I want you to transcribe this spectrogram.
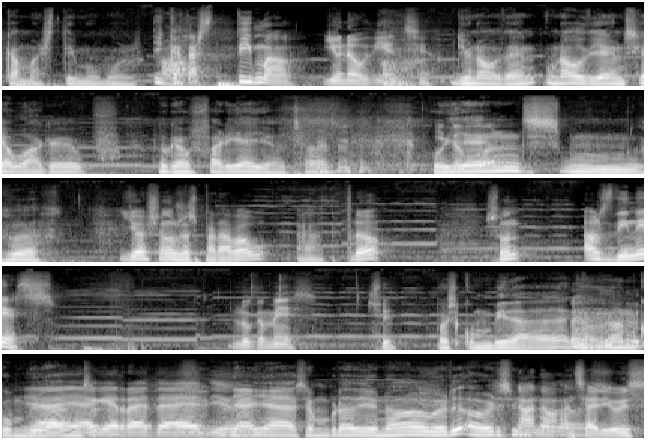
que m'estimo molt. i que t'estima. I una audiència. I una, audien una audiència, uah, que, uf, el que us faria jo, xaval. Oients... Mm. Jo això no us esperàveu, uh, però són els diners. El que més. Sí. pues convida, eh? Cabron, Ja, convida'ns. ja, que rata, eh, tio. Ja, ja, sempre dient, no, a veure, a veure si No, no, en pagues". sèrio, és,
